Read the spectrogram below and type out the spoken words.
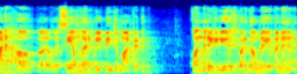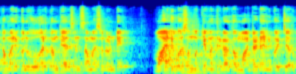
అంటే సీఎం గారు పిలిపించి మాట్లాడింది. కొందరికి నియోజకవర్గంలో ఏమైనా కనుక మరికొన్ని ఓవర్కమ్ చేయాల్సిన సమస్యలు ఉంటే వాటి కోసం ముఖ్యమంత్రి గారితో మాట్లాడడానికి వచ్చారు.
